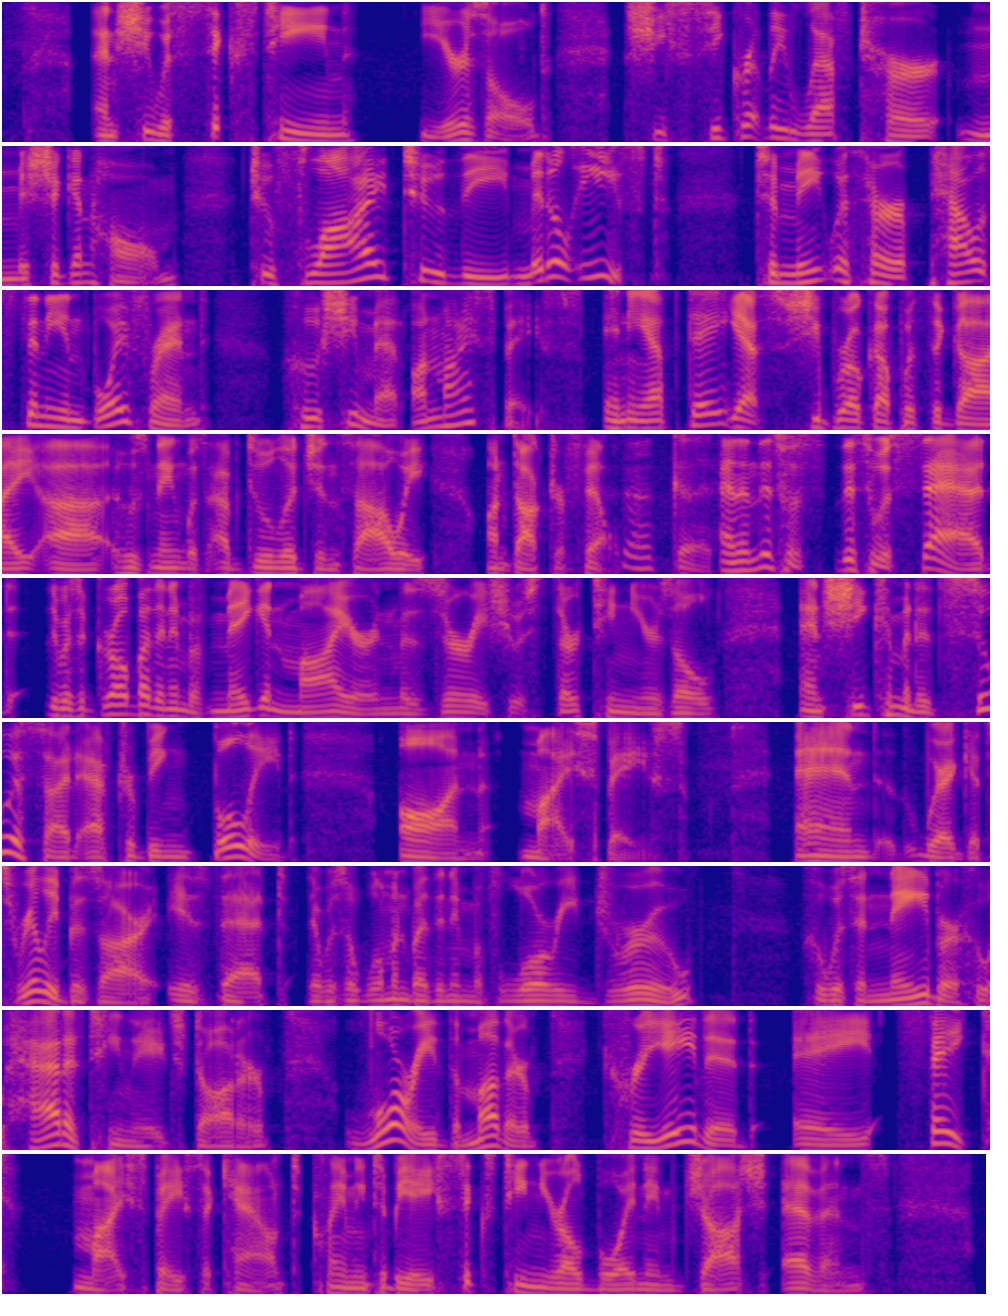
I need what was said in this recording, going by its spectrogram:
and she was 16 years old. She secretly left her Michigan home to fly to the Middle East to meet with her Palestinian boyfriend who she met on MySpace. Any update? Yes, she broke up with the guy uh, whose name was Abdullah Jinsawi on Dr. Phil. Oh, good. And then this was this was sad. There was a girl by the name of Megan Meier in Missouri. She was 13 years old, and she committed suicide after being bullied on MySpace. And where it gets really bizarre is that there was a woman by the name of Lori Drew who was a neighbor who had a teenage daughter. Lori, the mother, created a fake MySpace account claiming to be a 16 year old boy named Josh Evans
